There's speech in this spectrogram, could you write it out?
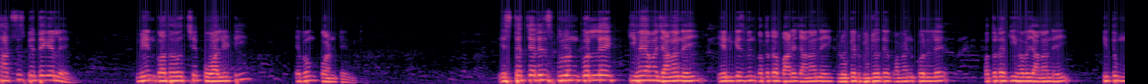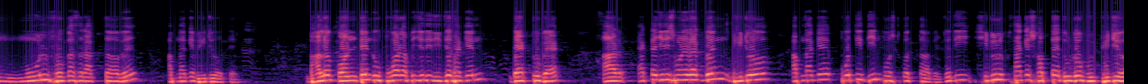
সাকসেস পেতে গেলে মেন কথা হচ্ছে কোয়ালিটি এবং কন্টেন্ট স্টার চ্যালেঞ্জ পূরণ করলে কি হয় আমার জানা নেই এনগেজমেন্ট কতটা বাড়ে জানা নেই, লোকের ভিডিওতে কমেন্ট করলে কতটা কি হবে জানা নেই, কিন্তু মূল ফোকাস রাখতে হবে আপনাকে ভিডিওতে। ভালো কন্টেন্ট উপহার আপনি যদি দিতে থাকেন ব্যাক টু ব্যাক আর একটা জিনিস মনে রাখবেন ভিডিও আপনাকে প্রতিদিন পোস্ট করতে হবে। যদি শিডিউল থাকে সপ্তাহে দুটো ভিডিও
